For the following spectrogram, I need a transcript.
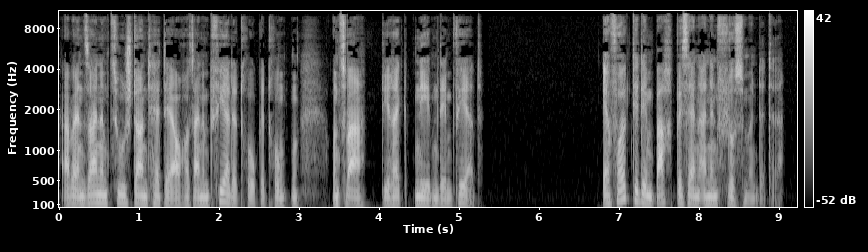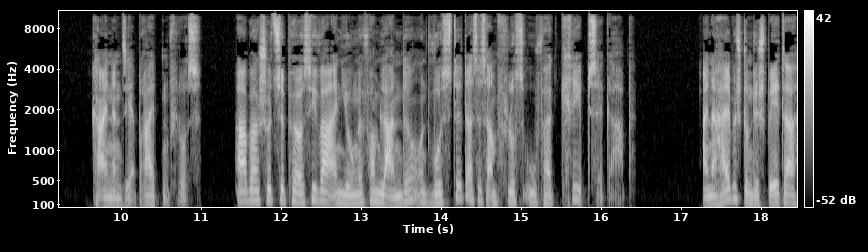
aber in seinem Zustand hätte er auch aus einem Pferdetrog getrunken, und zwar direkt neben dem Pferd. Er folgte dem Bach, bis er in einen Fluss mündete. Keinen sehr breiten Fluss. Aber Schütze Percy war ein Junge vom Lande und wusste, dass es am Flussufer Krebse gab. Eine halbe Stunde später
